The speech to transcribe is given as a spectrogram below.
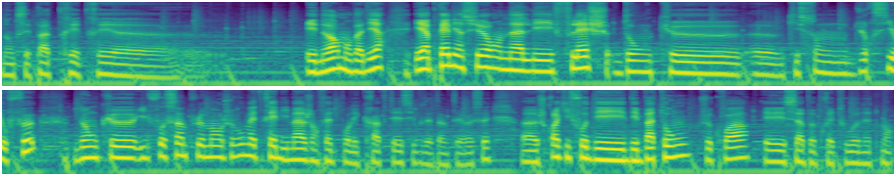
donc c'est pas très très énorme, on va dire. Et après, bien sûr, on a les flèches donc euh, euh, qui sont durcies au feu. Donc, euh, il faut simplement... Je vous mettrai l'image, en fait, pour les crafter, si vous êtes intéressé. je crois qu'il faut des, bâtons, je crois. Et c'est à peu près tout, honnêtement.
